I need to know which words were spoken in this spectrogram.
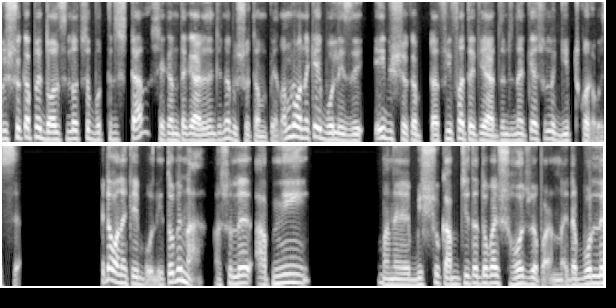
বিশ্বকাপের দল ছিল হচ্ছে বত্রিশটা, সেখান থেকে আর্জেন্টিনা বিশ্ব চ্যাম্পিয়ন। আমরা অনেকেই বলি যে এই বিশ্বকাপটা ফিফা থেকে আর্জেন্টিনাকে আসলে গিফট করা হয়েছে। এটা অনেকেই বলি। তবে না, আসলে আপনি মানে বিশ্বকাপ জেতা তো ভাই সহজ ব্যাপার না, এটা বললে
